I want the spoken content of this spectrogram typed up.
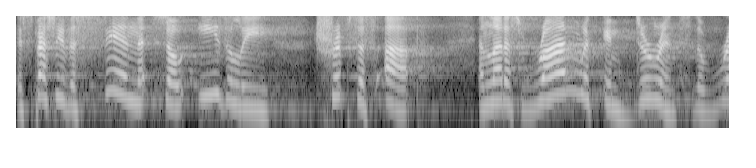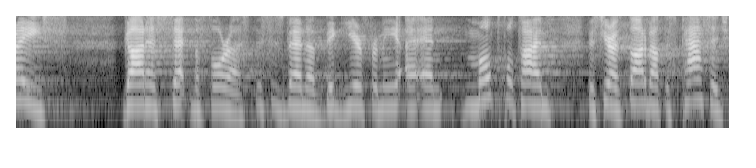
especially the sin that so easily trips us up and let us run with endurance the race God has set before us. This has been a big year for me, and multiple times this year I've thought about this passage.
